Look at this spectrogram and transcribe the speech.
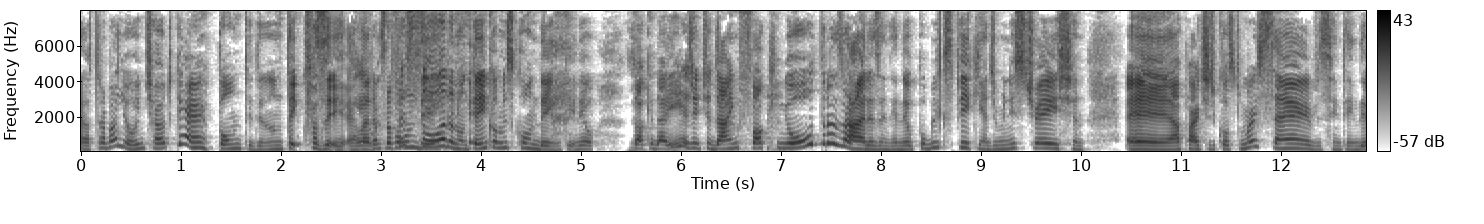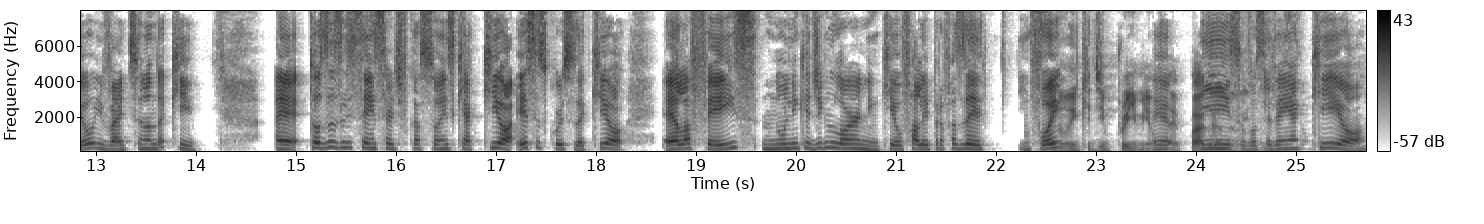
Ela trabalhou em child care, ponto, entendeu? Não tem o que fazer. Ela era esconder. professora, não tem como esconder, entendeu? Só que daí a gente dá enfoque em outras áreas, entendeu? Public speaking, administration, é, a parte de customer service, entendeu? E vai adicionando aqui. É, todas as licenças e certificações que aqui, ó, esses cursos aqui, ó, ela fez no LinkedIn Learning, que eu falei para fazer. Não foi? No LinkedIn Premium, É, né? Pagando. Isso, você vem aqui, ó.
